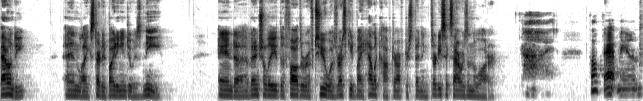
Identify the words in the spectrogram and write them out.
Boundy, and like started biting into his knee. And uh, eventually, the father of two was rescued by helicopter after spending 36 hours in the water. God, fuck that man.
